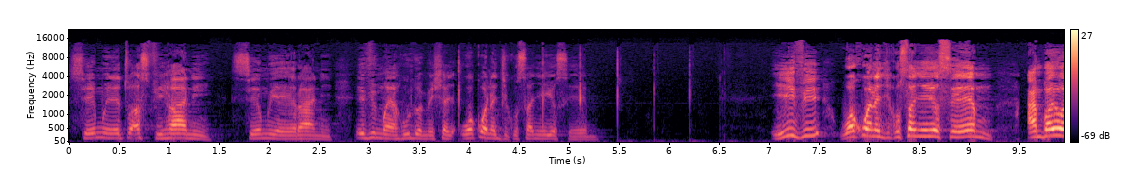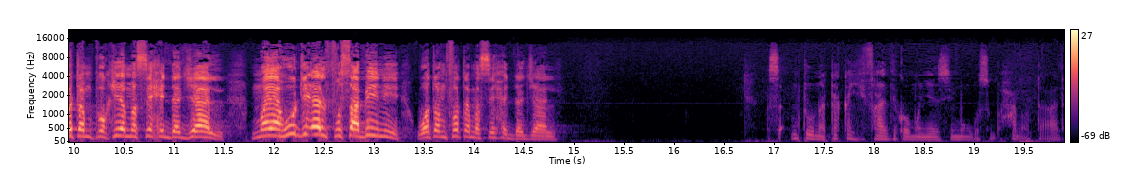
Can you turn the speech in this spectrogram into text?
Sehemu inaitwa asfihani sehemu ya irani. Hivi mayahudi wamesha wako wanajikusanya hiyo sehemu. Hivi wako wanajikusanya hiyo sehemu ambayo watampokea masihi dajal mayahudi elfu sabini watamfuata masihi dajal sasa mtu unataka hifadhi kwa mwenyezi mungu subhanahu wataala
